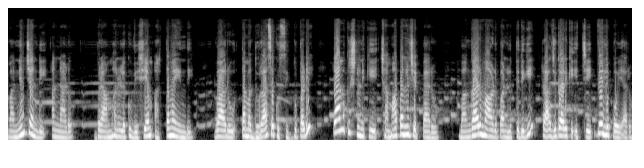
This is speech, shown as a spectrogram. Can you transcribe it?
మన్నించండి అన్నాడు. బ్రాహ్మణులకు విషయం అర్థమైంది. వారు తమ దురాశకు సిగ్గుపడి రామకృష్ణునికి క్షమాపణలు చెప్పారు. బంగారు మామిడి పండ్లు తిరిగి రాజుగారికి ఇచ్చి వెళ్ళిపోయారు.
